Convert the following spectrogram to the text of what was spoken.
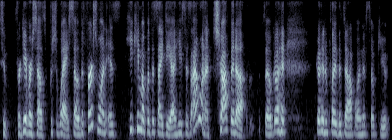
to forgive ourselves, push away. So the first one is he came up with this idea. He says, I want to chop it up. So go ahead, go ahead and play the top one. It's so cute.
